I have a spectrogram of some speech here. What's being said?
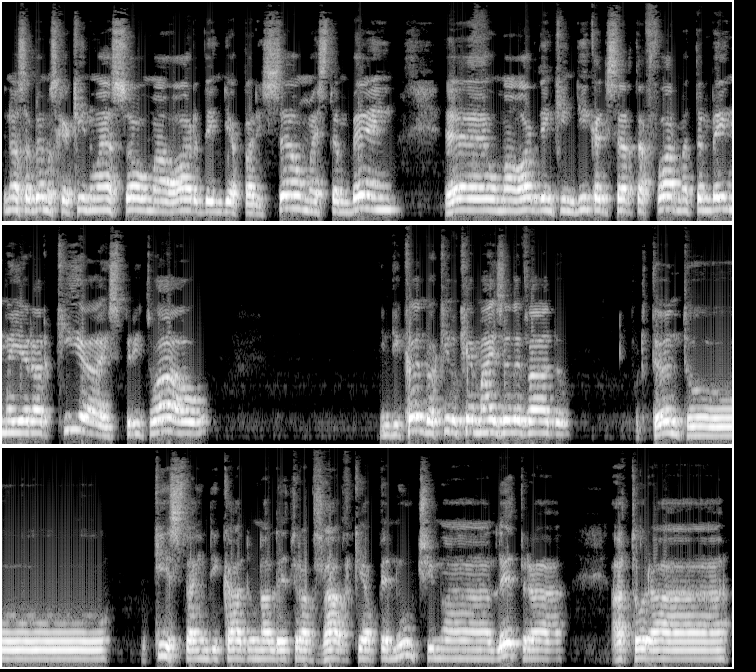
E nós sabemos que aqui não é só uma ordem de aparição, mas também é uma ordem que indica, de certa forma, também uma hierarquia espiritual indicando aquilo que é mais elevado. Portanto, o que está indicado na letra Vav, que é a penúltima letra, a Torá,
